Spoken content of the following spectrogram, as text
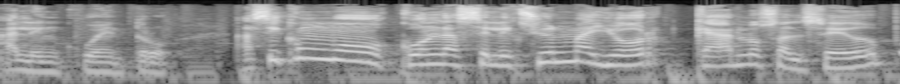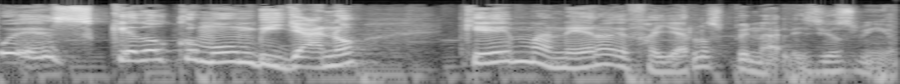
al encuentro. Así como con la selección mayor, Carlos Salcedo, pues quedó como un villano. Qué manera de fallar los penales, Dios mío.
